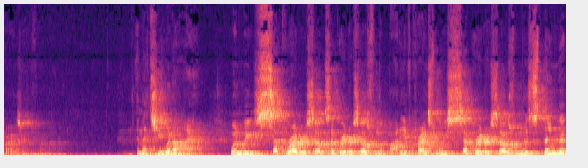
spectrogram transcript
rising from it. And that's you and I when we separate ourselves, separate ourselves from the body of Christ, when we separate ourselves from this thing that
